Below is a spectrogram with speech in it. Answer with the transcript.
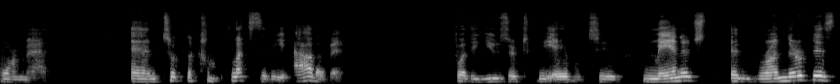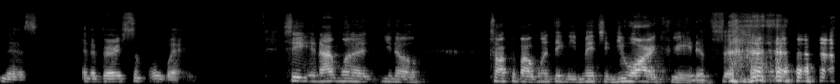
format and took the complexity out of it for the user to be able to manage and run their business in a very simple way. See, and I want to, you know, talk about one thing you mentioned. You are a creative.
